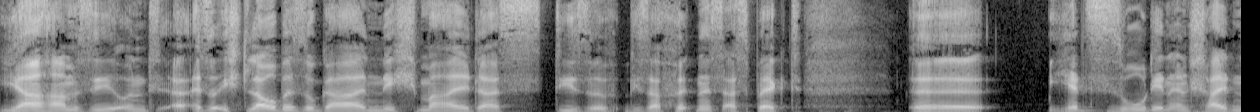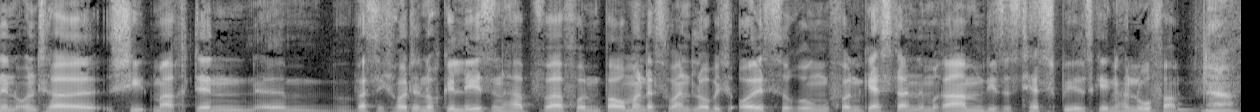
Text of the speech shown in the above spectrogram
Ja, haben sie. Und äh, also ich glaube sogar nicht mal, dass diese, dieser Fitnessaspekt äh, jetzt so den entscheidenden Unterschied macht. Denn ähm, was ich heute noch gelesen habe, war von Baumann, das waren, glaube ich, Äußerungen von gestern im Rahmen dieses Testspiels gegen Hannover. Ja.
